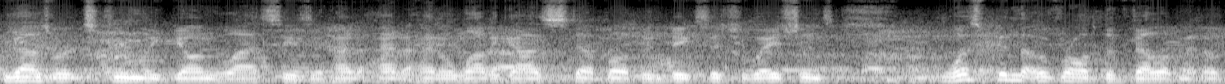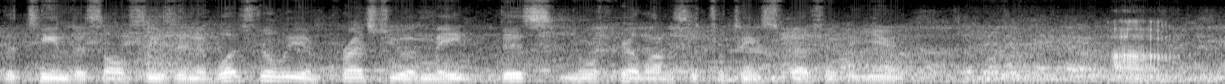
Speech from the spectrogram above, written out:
You guys were extremely young last season. Had, had, had a lot of guys step up in big situations. What's been the overall development of the team this offseason, and what's really impressed you and made this North Carolina Central team special to you? Um,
